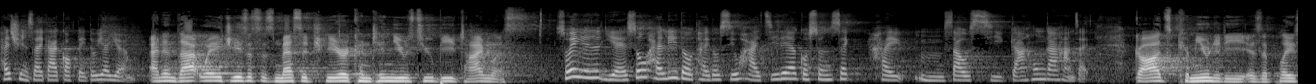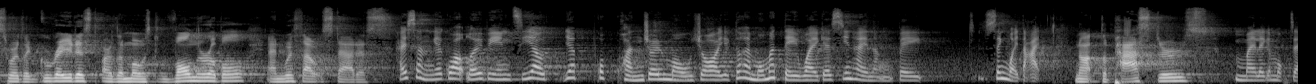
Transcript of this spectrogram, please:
喺全世界各地都一樣。 And in that way, Jesus' message here continues to be timeless. 所以耶穌喺呢度提到小孩子呢一個信息係唔受時間空間限制。 God's community is a place where the greatest are the most vulnerable and without status. 喺神嘅国里边，只有一群最无助，亦都系冇乜地位嘅，先系能被升为大。 Not the pastors, 唔系你嘅牧者，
